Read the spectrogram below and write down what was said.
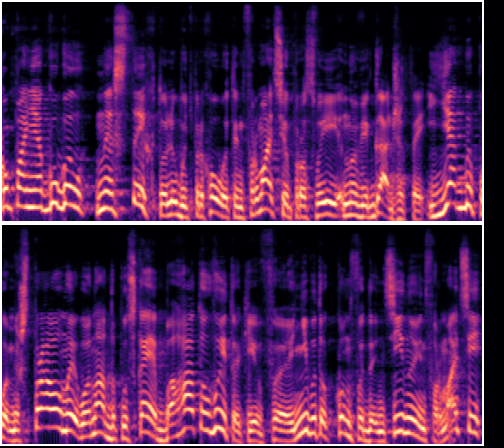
Компанія Google не з тих, хто любить приховувати інформацію про свої нові гаджети. Якби поміж справами вона допускає багато витоків, е, нібито конфіденційної інформації,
